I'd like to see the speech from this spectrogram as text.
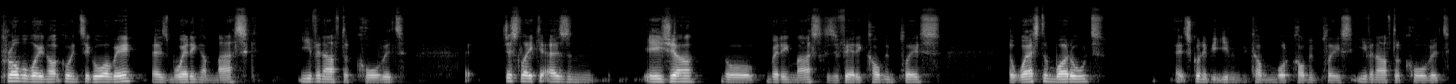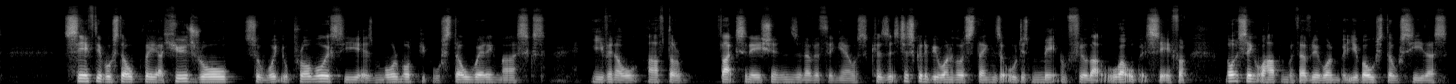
probably not going to go away is wearing a mask, even after COVID. Just like it is in Asia, though wearing masks is very commonplace. The Western world, it's going to be even become more commonplace even after COVID. Safety will still play a huge role, so what you'll probably see is more and more people still wearing masks, even after vaccinations and everything else, because it's just going to be one of those things that will just make them feel that little bit safer. Not saying it will happen with everyone, but you will still see this.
